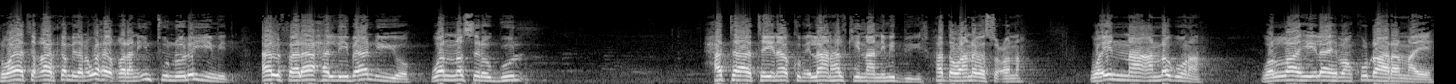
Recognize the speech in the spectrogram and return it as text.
Riwaayaadka qaar ka midana waxay qoraan intuu noola yimid alfalaaxa liibaan iyo wannasra guul xataa ataynaakum ilaan halkiinaa nimid buu yidhi. Hadda waa annaga soconna. Wa innaa annaguna wallaahi ilaahay baan ku dhaarannaye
